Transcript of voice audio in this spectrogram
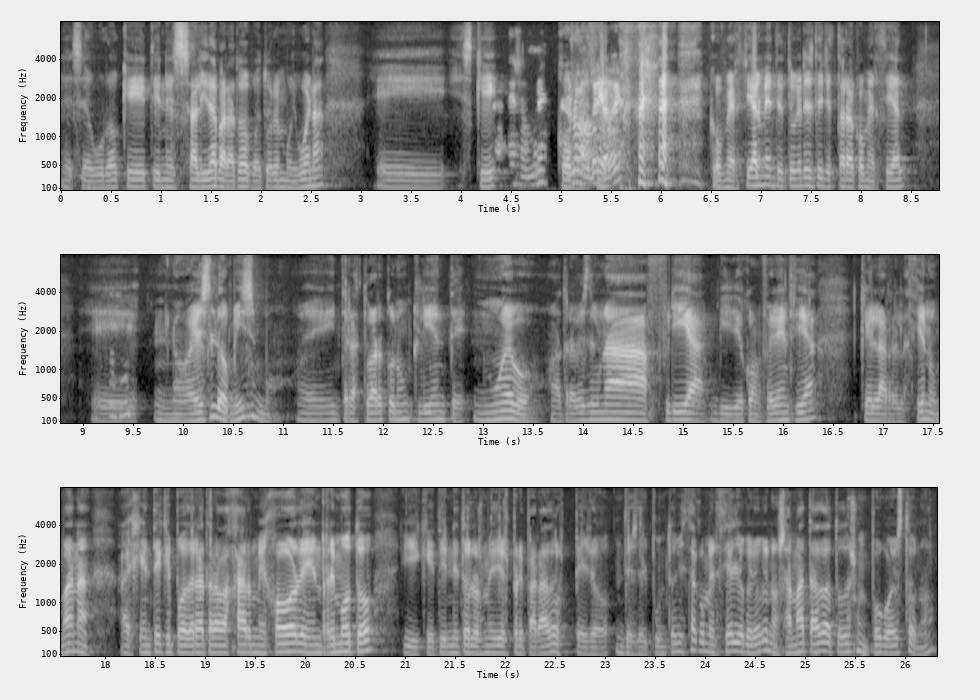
eh, seguro que tienes salida para todo, porque tú eres muy buena. Eh, es que comercialmente, tú que eres directora comercial, eh, no es lo mismo interactuar con un cliente nuevo a través de una fría videoconferencia que la relación humana. Hay gente que podrá trabajar mejor en remoto y que tiene todos los medios preparados, pero desde el punto de vista comercial yo creo que nos ha matado a todos un poco esto, ¿no?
